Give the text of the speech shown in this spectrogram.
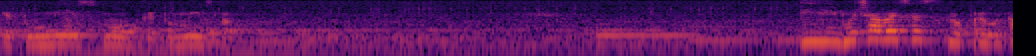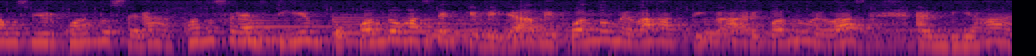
que tú mismo que tú misma. Y muchas veces nos preguntamos, Señor, ¿cuándo será? ¿Cuándo será el tiempo? ¿Cuándo va a ser que me llame? ¿Cuándo me vas a activar? ¿Cuándo me vas a enviar?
